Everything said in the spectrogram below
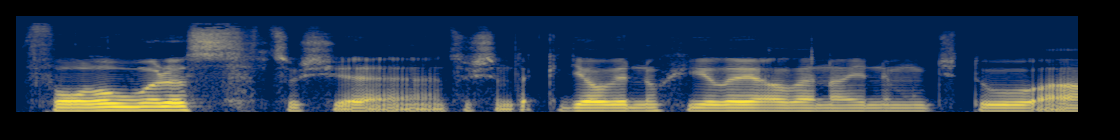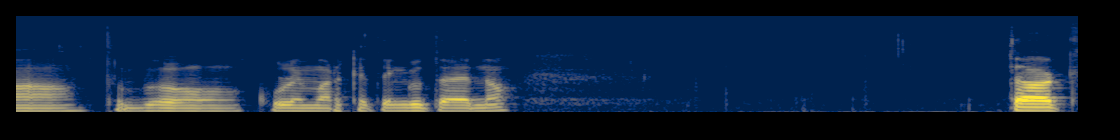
followers, což, je, což jsem taky dělal v jednu chvíli, ale na jednom účtu a to bylo kvůli marketingu, to je jedno. Tak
